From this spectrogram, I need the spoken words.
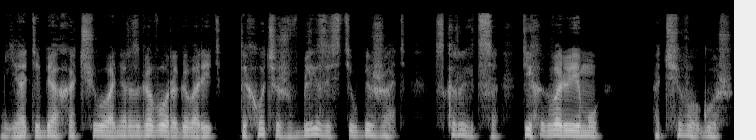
Я тебя хочу, а не разговоры говорить. Ты хочешь в близости убежать, скрыться. Тихо говорю ему. Отчего, Гош?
